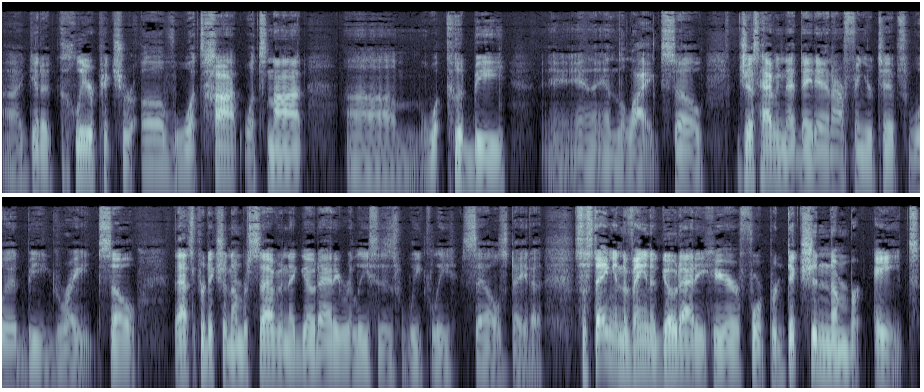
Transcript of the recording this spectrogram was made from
uh, get a clear picture of what's hot, what's not, um, what could be, and, and the like. So, just having that data in our fingertips would be great. So, that's prediction number seven that GoDaddy releases weekly sales data. So, staying in the vein of GoDaddy here for prediction number eight,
